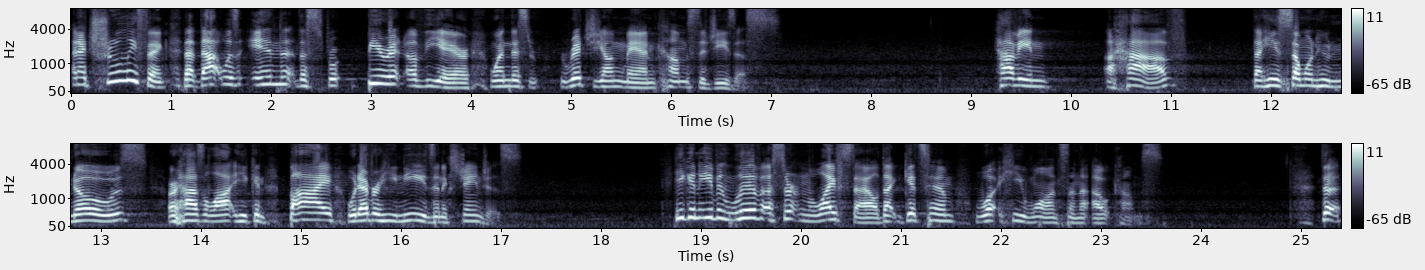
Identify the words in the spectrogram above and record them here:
And I truly think that that was in the spirit of the air when this rich young man comes to Jesus. Having a have, that he's someone who knows or has a lot, he can buy whatever he needs in exchanges. He can even live a certain lifestyle that gets him what he wants and the outcomes. The,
